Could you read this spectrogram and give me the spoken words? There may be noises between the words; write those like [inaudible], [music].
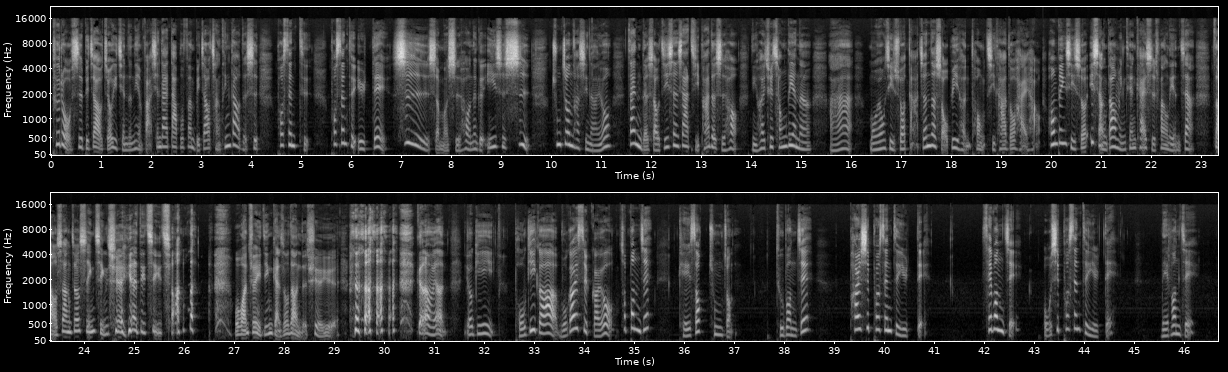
pro 是比较久以前的念法，现在大部分比较常听到的是 percent。percent 一 day 是什么时候？那个一是是充总하시나요？在你的手机剩下几趴的时候，你会去充电呢？啊，莫永喜说打针的手臂很痛，其他都还好。洪冰喜说一想到明天开始放连假，早上就心情雀跃地起床了。[laughs] 我完全已经感受到你的雀跃。그러면여기보기가뭐가있을까요첫번째계속충전두번째 팔십 퍼센트일때 세 번째, 50%일 때, 네 번째,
